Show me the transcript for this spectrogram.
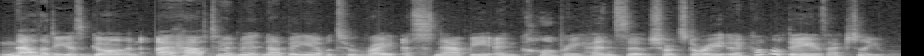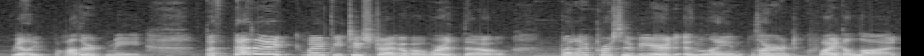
Now that he is gone, I have to admit not being able to write a snappy and comprehensive short story in a couple days actually really bothered me. Pathetic might be too strong of a word though, but I persevered and learned quite a lot.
